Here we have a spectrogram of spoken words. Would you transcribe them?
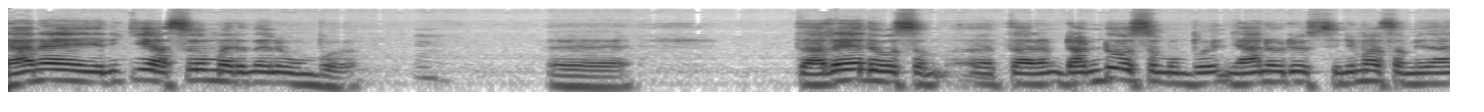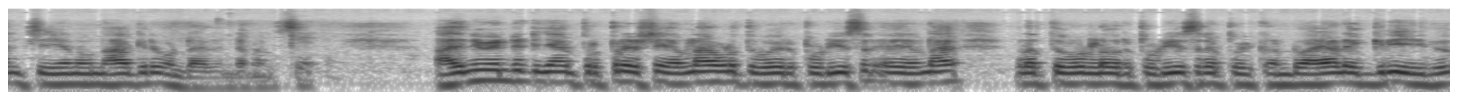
ഞാൻ എനിക്ക് അസുഖം വരുന്നതിന് മുമ്പ് തലേ ദിവസം രണ്ടു ദിവസം മുമ്പ് ഞാനൊരു സിനിമ സംവിധാനം ചെയ്യണമെന്ന് ആഗ്രഹം ഉണ്ടായിരുന്നു എന്റെ മനസ്സിൽ. അതിന് വേണ്ടിയിട്ട് ഞാൻ പ്രിപ്പറേഷൻ എറണാകുളത്ത് പോയി ഒരു പ്രൊഡ്യൂസർ എറണാകുളത്തുള്ള ഒരു പ്രൊഡ്യൂസറെ പോയി കണ്ടു. അയാൾ എഗ്രി ചെയ്തു.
